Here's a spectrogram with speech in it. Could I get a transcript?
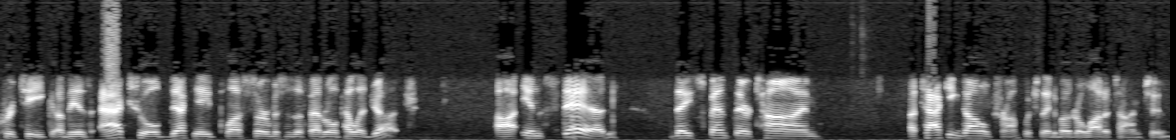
critique of his actual decade plus service as a federal appellate judge. Uh, instead, they spent their time attacking Donald Trump, which they devoted a lot of time to,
